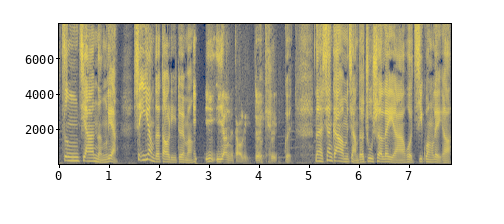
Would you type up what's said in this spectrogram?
增加能量，是一样的道理，对吗？一一样的道理，对，OK，good。那像刚刚我们讲的注射类啊，或激光类啊，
